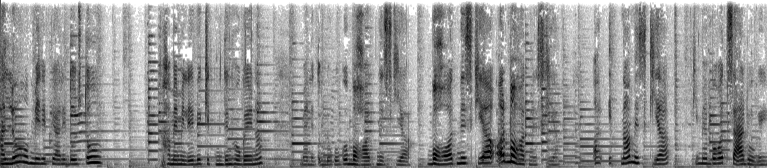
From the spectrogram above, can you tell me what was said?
हेलो, मेरे प्यारे दोस्तों। हमें मिले हुए कितने दिन हो गए ना? मैंने तुम लोगों को बहुत मिस किया। बहुत मिस किया और बहुत मिस किया। और इतना मिस किया कि मैं बहुत सैड हो गई।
